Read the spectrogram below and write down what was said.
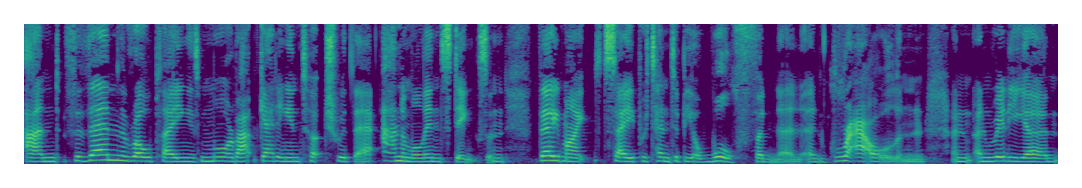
and for them the role playing is more about getting in touch with their animal instincts, and they might say pretend to be a wolf and and, and growl and and and really um,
